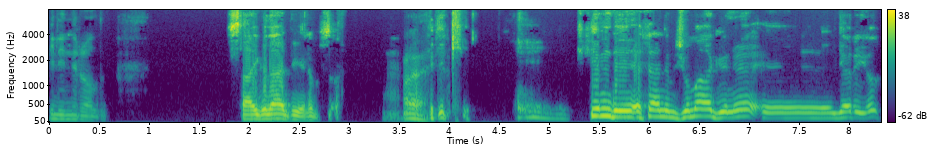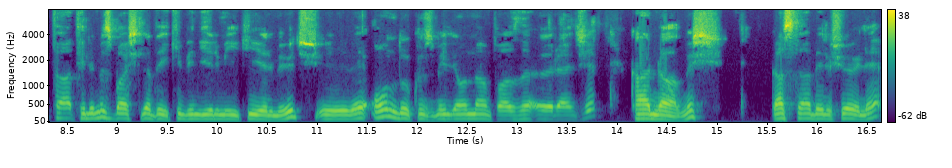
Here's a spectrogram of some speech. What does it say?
bilinir oldu. Saygılar diyelim. o zaman. Evet. Peki. Şimdi efendim Cuma günü e, yarı yıl tatilimiz başladı 2022-23 e, ve 19 milyondan fazla öğrenci karne almış. Gazete haberi şöyle,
